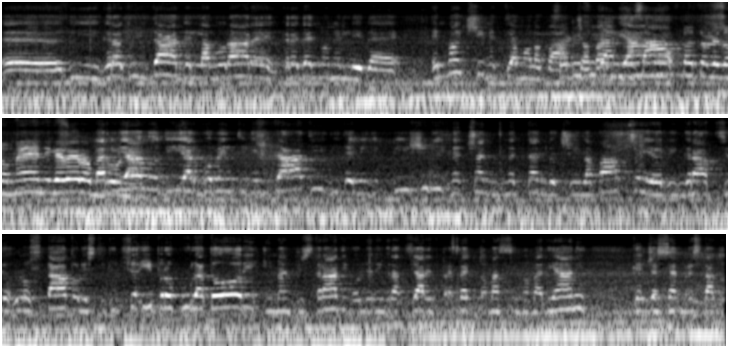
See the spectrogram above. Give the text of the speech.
eh, di gratuità del lavorare credendo nelle idee. E noi ci mettiamo la faccia, parliamo, sabato, le domeniche, vero parliamo di argomenti delicati, di temi difficili, mettendoci la faccia, io ringrazio lo Stato, le istituzioni, i procuratori, i magistrati, voglio ringraziare il prefetto Massimo Mariani che ci è sempre stato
